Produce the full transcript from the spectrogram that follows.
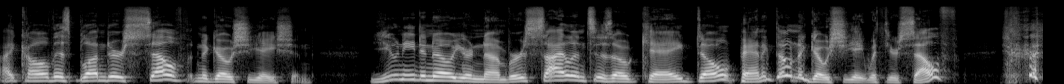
I call this blunder self negotiation. You need to know your numbers. Silence is okay. Don't panic. Don't negotiate with yourself.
